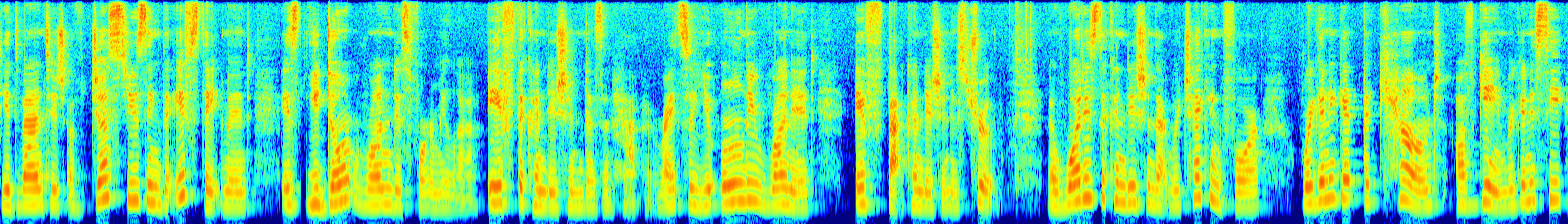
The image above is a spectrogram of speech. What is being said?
The advantage of just using the if statement is you don't run this formula if the condition doesn't happen, right? So you only run it if that condition is true. Now, what is the condition that we're checking for? We're going to get the count of game. We're going to see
